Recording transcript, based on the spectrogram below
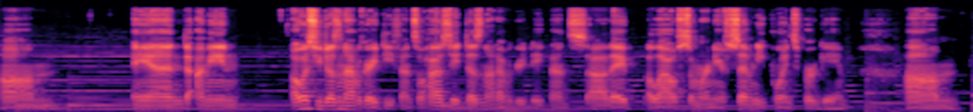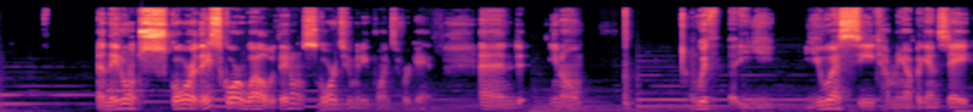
Um, and I mean, OSU doesn't have a great defense. Ohio State does not have a great defense. Uh, they allow somewhere near 70 points per game. Um, and they don't score. They score well, but they don't score too many points per game. And, you know, with USC coming up against a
